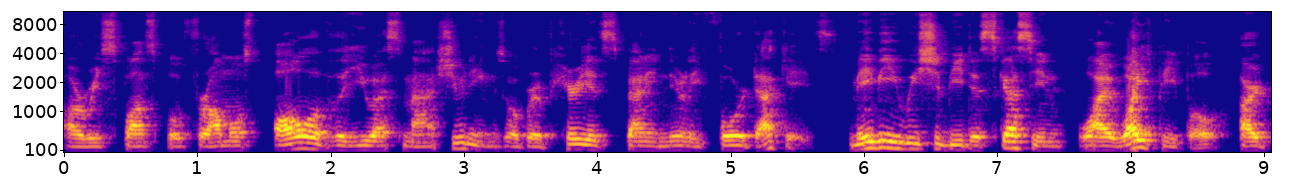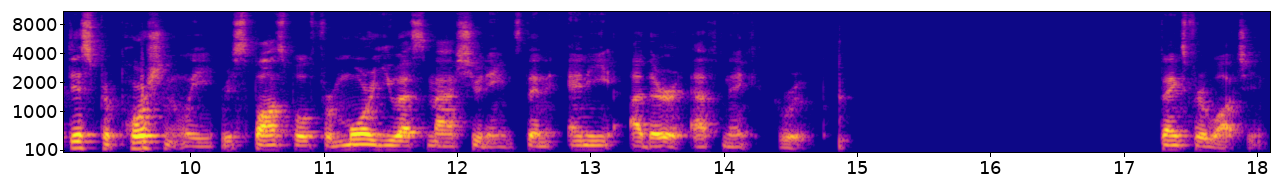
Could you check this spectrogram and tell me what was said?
are responsible for almost all of the US mass shootings over a period spanning nearly four decades. Maybe we should be discussing why white people are disproportionately responsible for more US mass shootings than any other ethnic group. Thanks for watching.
